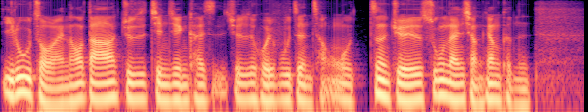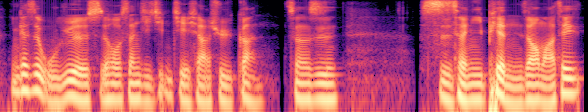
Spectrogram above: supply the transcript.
一路走来，然后大家就是渐渐开始就是恢复正常。我真的觉得苏难想象，可能应该是五月的时候三级警戒下去干，真的是死成一片，你知道吗？这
